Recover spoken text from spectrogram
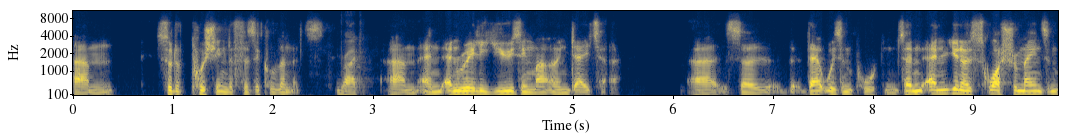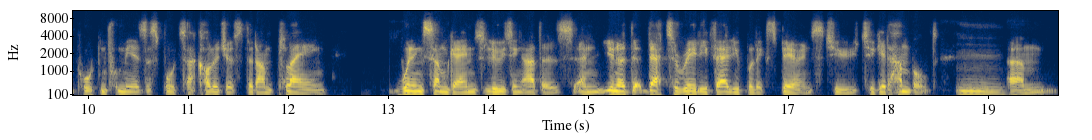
um, sort of pushing the physical limits. Right. Um, and and really using my own data. Uh, so th- that was important. And and you know, squash remains important for me as a sports psychologist that I'm playing winning some games, losing others, and you know that that's a really valuable experience to to get humbled. Mm. Um,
